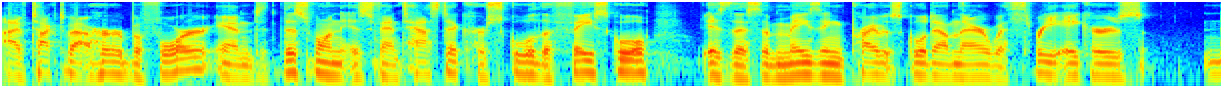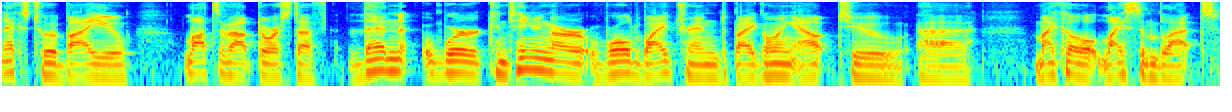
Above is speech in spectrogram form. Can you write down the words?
I've talked about her before, and this one is fantastic. Her school, the Fay School, is this amazing private school down there with three acres next to a bayou, lots of outdoor stuff. Then we're continuing our worldwide trend by going out to uh, Michael Lysenblatt,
